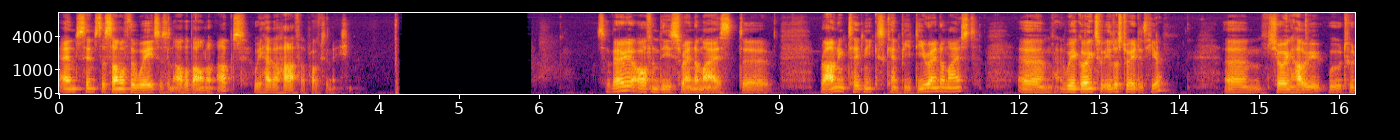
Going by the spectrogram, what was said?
And since the sum of the weights is an upper bound on opt, we have a half approximation. So very often these randomized uh, rounding techniques can be de-randomized. Um, and we're going to illustrate it here, um, showing how we to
